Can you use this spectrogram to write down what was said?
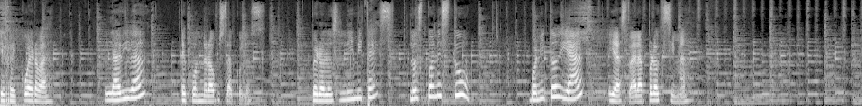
Y recuerda, la vida te pondrá obstáculos, pero los límites los pones tú. Bonito día y hasta la próxima.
